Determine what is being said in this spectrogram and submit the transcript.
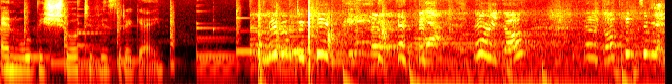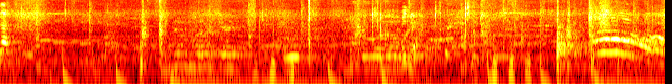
and we'll be sure to visit again. Leave him to kick. Yeah. There we go. There we go. Kick to me. Oh.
